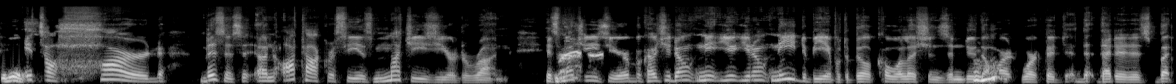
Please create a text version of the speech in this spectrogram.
It is. It's a hard business. An autocracy is much easier to run. It's much easier because you don't need you, you don't need to be able to build coalitions and do mm-hmm. the hard work that, that, that it is but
